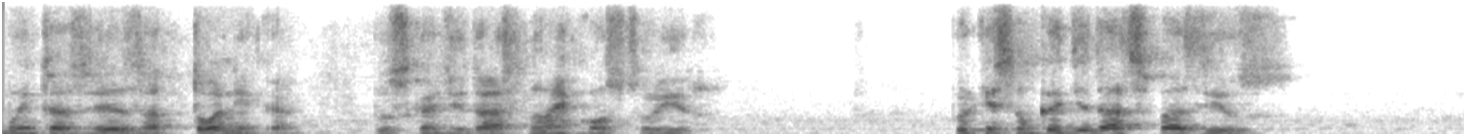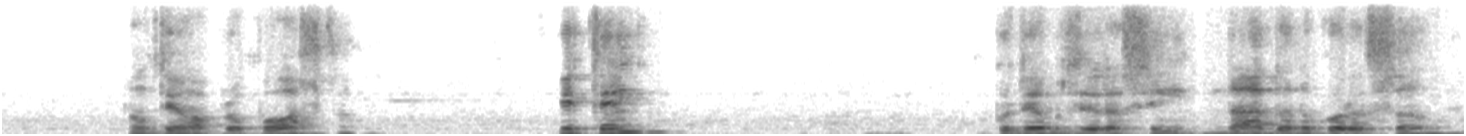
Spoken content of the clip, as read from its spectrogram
muitas vezes a tônica dos candidatos não é construir, porque são candidatos vazios. Não tem uma proposta, e tem, podemos dizer assim, nada no coração,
